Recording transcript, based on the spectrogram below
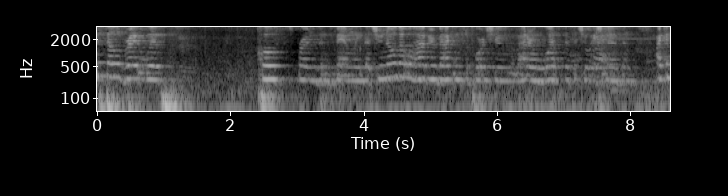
celebrate with close friends and family that you know that will have your back and support you no matter what the situation is. And I can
